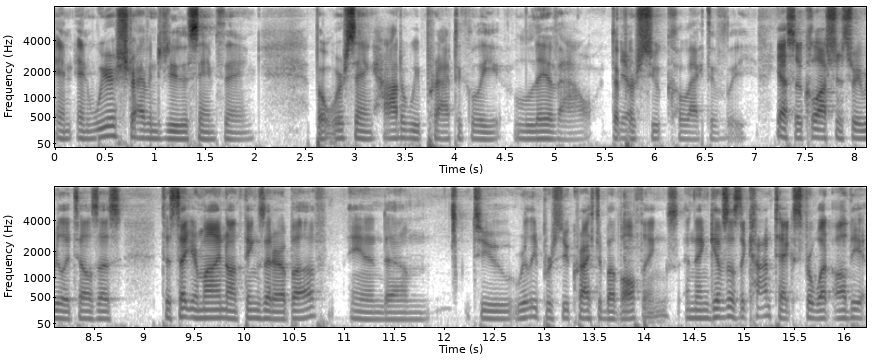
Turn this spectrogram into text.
and and we're striving to do the same thing but we're saying how do we practically live out the Yep. pursuit collectively Yeah, so Colossians 3 really tells us to set your mind on things that are above and um, to really pursue Christ above all things, and then gives us the context for what all the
